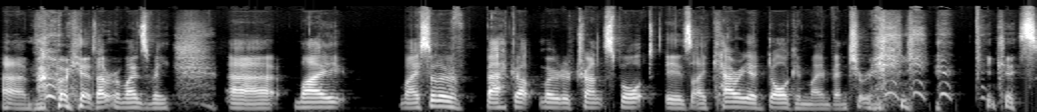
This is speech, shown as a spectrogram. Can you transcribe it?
Um, oh yeah, that reminds me. Uh, my my sort of backup mode of transport is I carry a dog in my inventory because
